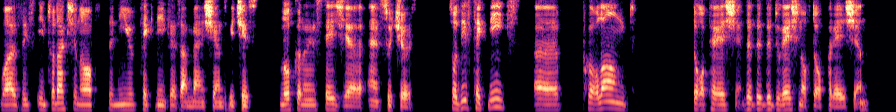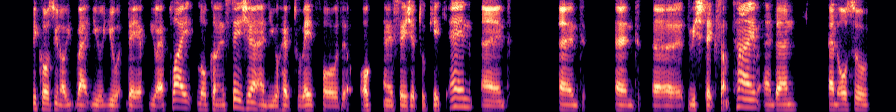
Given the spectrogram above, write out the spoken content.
was this introduction of the new techniques as I mentioned, which is local anesthesia and suture. So these techniques uh, prolonged the operation, the, the, the, duration of the operation, because you know you you they you apply local anesthesia and you have to wait for the anesthesia to kick in and and and uh, which takes some time and then and also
